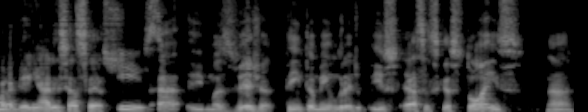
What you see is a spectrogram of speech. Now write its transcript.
para ganhar esse acesso. Isso. É, mas veja, tem também um grande. Isso, essas questões, né?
